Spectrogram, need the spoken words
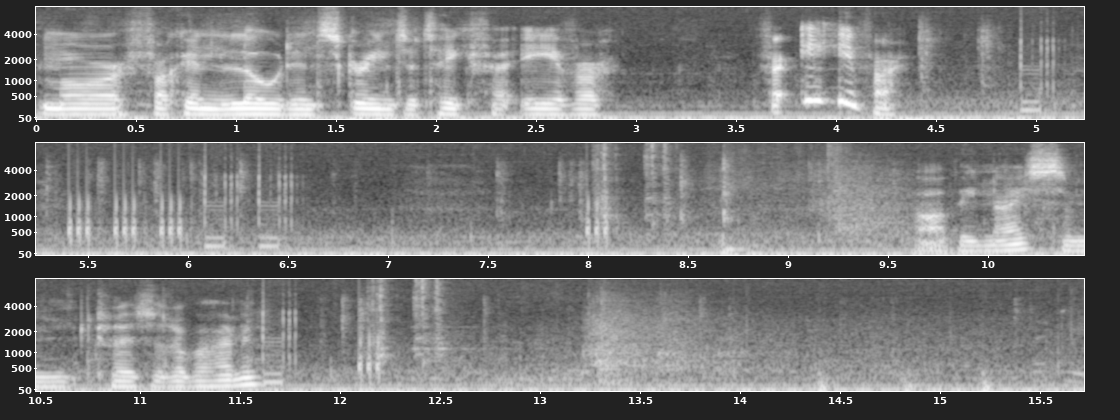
More fucking loading screens to take forever. Forever! Oh, be nice and close the door behind me. Let me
